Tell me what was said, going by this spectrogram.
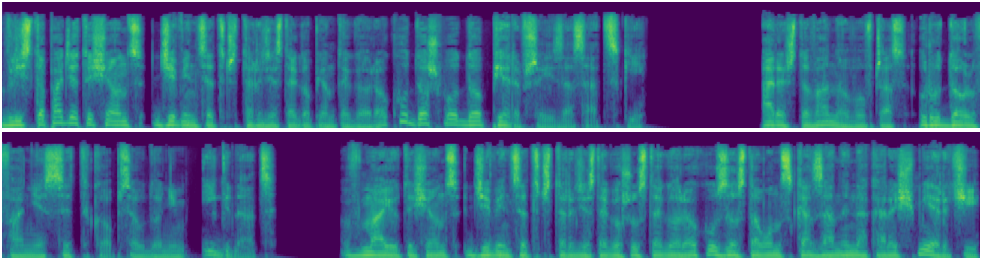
W listopadzie 1945 roku doszło do pierwszej zasadzki. Aresztowano wówczas Rudolfa Niesytko, pseudonim Ignac. W maju 1946 roku został on skazany na karę śmierci,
